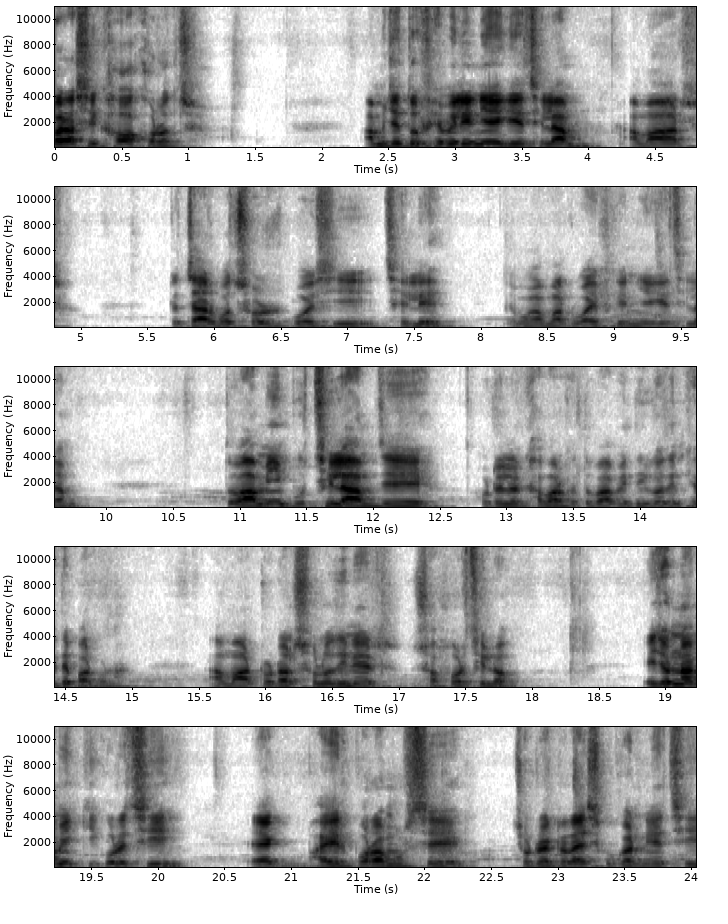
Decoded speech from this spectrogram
এবার আসি খাওয়া খরচ। আমি যেহেতু ফ্যামিলি নিয়ে গিয়েছিলাম, আমার চার বছর বয়সী ছেলে এবং আমার ওয়াইফকে নিয়ে গেছিলাম তো আমি বুঝছিলাম যে হোটেলের খাবার হয়তো বা আমি দীর্ঘদিন খেতে পারব না। আমার টোটাল ষোলো দিনের সফর ছিল। এই জন্য আমি কি করেছি, এক ভাইয়ের পরামর্শে ছোট একটা রাইস কুকার নিয়েছি,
